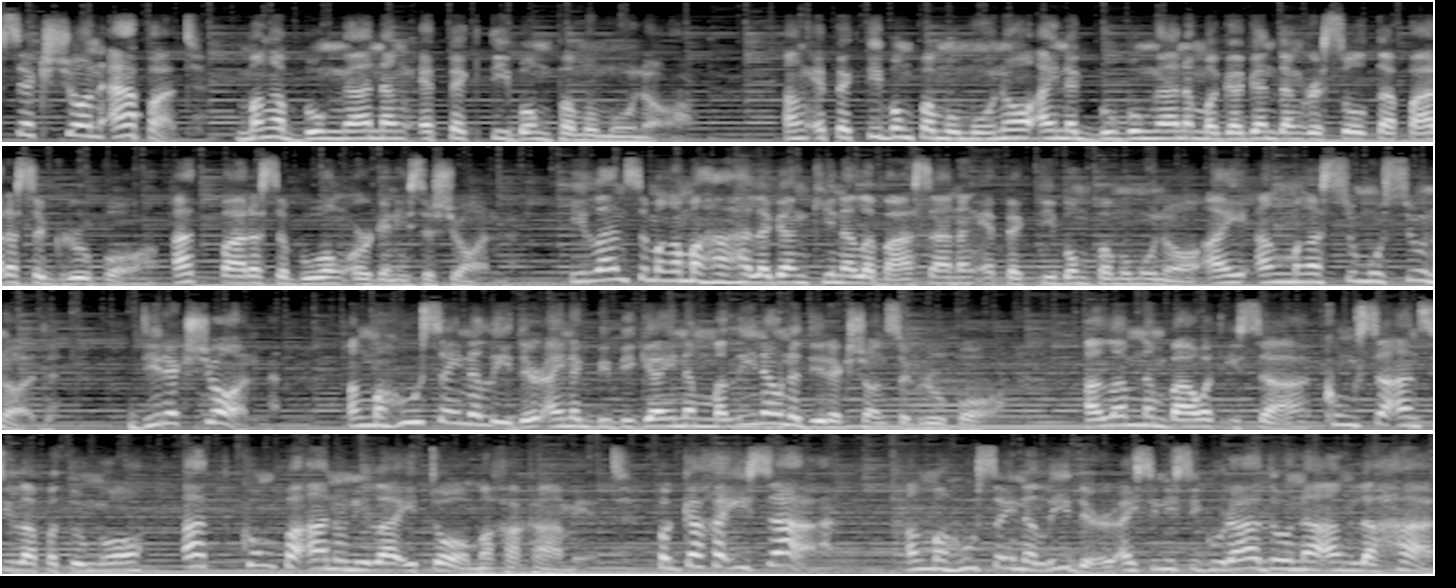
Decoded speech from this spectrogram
Seksyon 4. Mga bunga ng epektibong pamumuno. Ang epektibong pamumuno ay nagbubunga ng magagandang resulta para sa grupo at para sa buong organisasyon. Ilan sa mga mahahalagang kinalabasan ng epektibong pamumuno ay ang mga sumusunod. Direksyon. Ang mahusay na leader ay nagbibigay ng malinaw na direksyon sa grupo alam ng bawat isa kung saan sila patungo at kung paano nila ito makakamit. Pagkakaisa! Ang mahusay na leader ay sinisigurado na ang lahat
